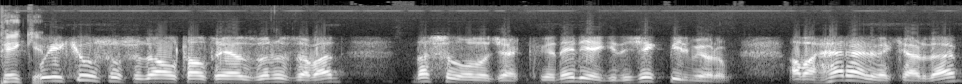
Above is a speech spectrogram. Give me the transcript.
Peki. Bu iki hususu da alt alta yazdığınız zaman nasıl olacak, nereye gidecek bilmiyorum. Ama her halükarda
